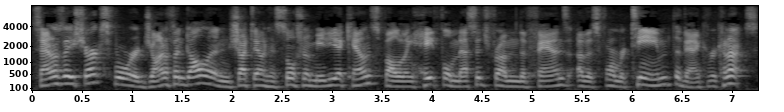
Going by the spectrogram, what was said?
San Jose Sharks forward Jonathan Dahlen shut down his social media accounts following hateful message from the fans of his former team, the Vancouver Canucks.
